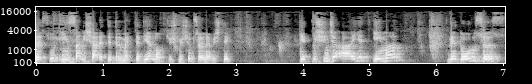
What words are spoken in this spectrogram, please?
Resul insan işaret edilmekte diye not düşmüşüm söylemiştik. 70. ayet iman ve doğru söz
